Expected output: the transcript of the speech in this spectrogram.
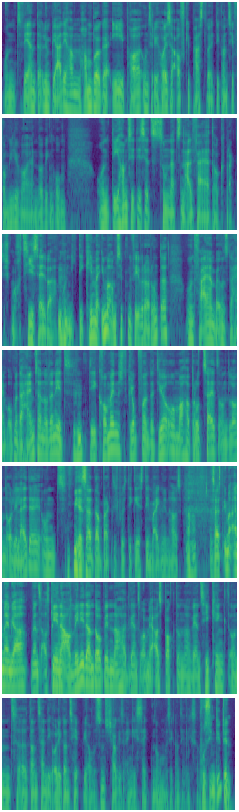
Und während der Olympiade haben Hamburger Ehepaar unsere Häuser aufgepasst, weil die ganze Familie war ja in Norwegen oben. Und die haben sie das jetzt zum Nationalfeiertag praktisch gemacht, sie selber. Mhm. Und die kommen immer am 7. Februar runter und feiern bei uns daheim, ob wir daheim sind oder nicht. Mhm. Die kommen, klopfen an der Tür an, machen Brotzeit und laden alle Leute und wir sind dann praktisch bloß die Gäste im eigenen Haus. Aha. Das heißt, immer einmal im Jahr werden es ausgepackt? Genau, und wenn ich dann da bin, dann werden sie einmal auspackt und dann werden sie hingehängt und äh, dann sind die alle ganz happy. Aber sonst schaue ich es eigentlich selten an, muss ich ganz ehrlich sagen. Wo sind die denn?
